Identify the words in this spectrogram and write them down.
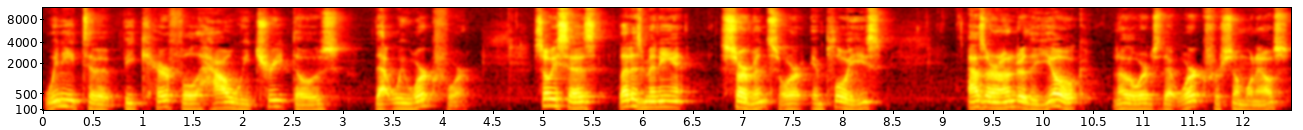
we need to be careful how we treat those that we work for. So he says, Let as many servants or employees as are under the yoke, in other words, that work for someone else,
